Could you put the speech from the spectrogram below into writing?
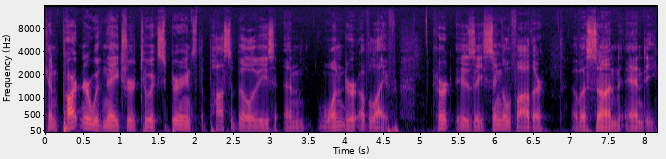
can partner with nature to experience the possibilities and wonder of life. Curt is a single father of a son, Andy.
